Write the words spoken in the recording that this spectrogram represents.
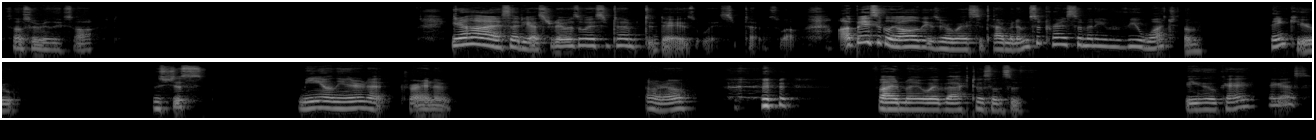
It's also really soft. You know how I said yesterday was a waste of time? Today is a waste of time as well. Uh, basically, all of these are a waste of time, and I'm surprised so many of you watch them. Thank you. It's just me on the internet trying to, I don't know, find my way back to a sense of being okay, I guess.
